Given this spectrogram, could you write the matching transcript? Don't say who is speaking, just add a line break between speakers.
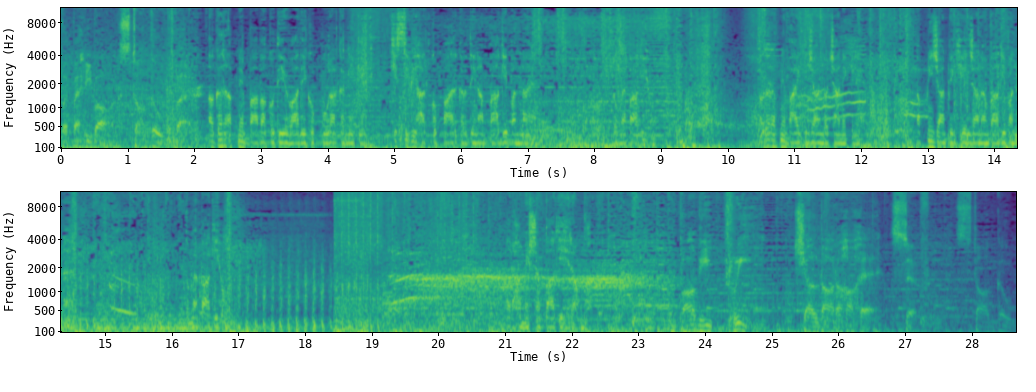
पर पहली बार stock gold पर।
अगर अपने बाबा को दिए वादे को पूरा करने के लिए किसी भी हाथ को पार कर देना बागी बनना है तो मैं बागी हूँ। अगर अपने भाई की जान बचाने के लिए अपनी जान पे खेल जाना बागी बनना है तो मैं बागी हूँ। और हमेशा बागी ही रहूँगा।
बागी थ्री चलता रहा है सिर्फ़ स्टॉक गोल्ड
